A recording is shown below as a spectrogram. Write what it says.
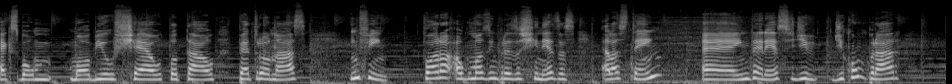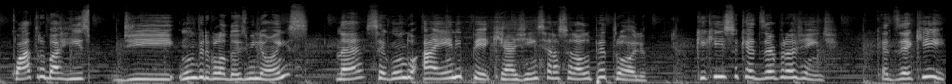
ExxonMobil, Shell, Total, Petronas, enfim, fora algumas empresas chinesas, elas têm é, interesse de, de comprar quatro barris de 1,2 milhões, né? Segundo a ANP, que é a Agência Nacional do Petróleo. O que, que isso quer dizer pra gente? Quer dizer que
